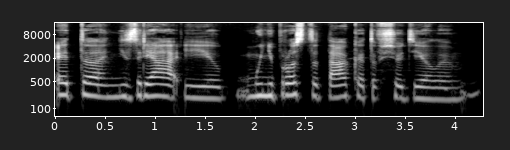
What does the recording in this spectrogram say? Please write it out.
это не зря, и мы не просто так это все делаем.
